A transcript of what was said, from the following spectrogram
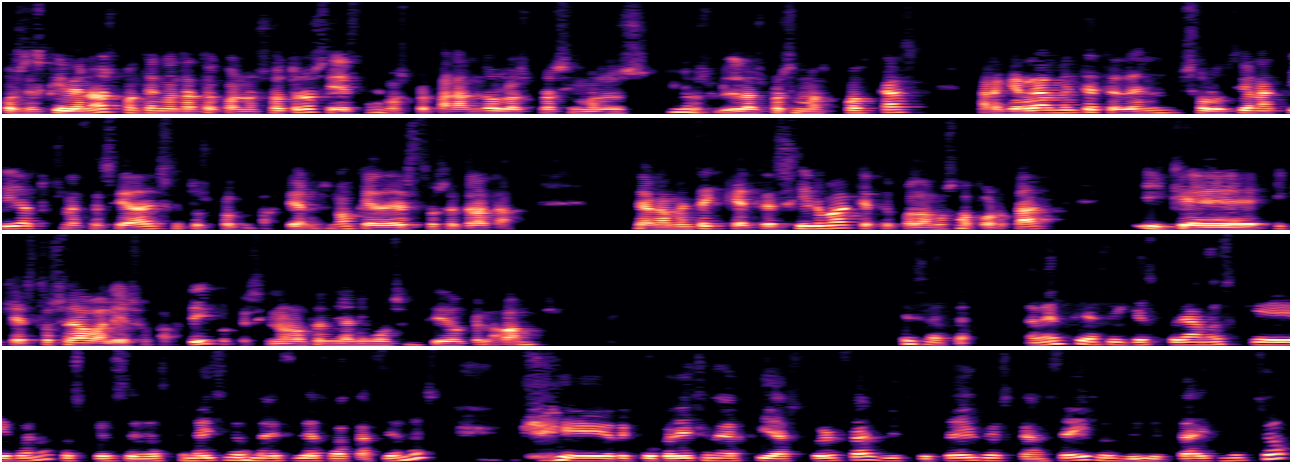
pues escríbenos, ponte en contacto con nosotros y estaremos preparando los próximos, los, próximos podcasts para que realmente te den solución a ti, a tus necesidades y tus preocupaciones, ¿no? Que de esto se trata. De realmente que te sirva, que te podamos aportar y que, y que esto sea valioso para ti, porque si no, no tendría ningún sentido que lo hagamos. Exactamente, así que esperamos que, bueno, pues que os toméis unas merecidas vacaciones, que recuperéis energías, fuerzas, disfrutéis, descanséis, os divirtáis mucho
